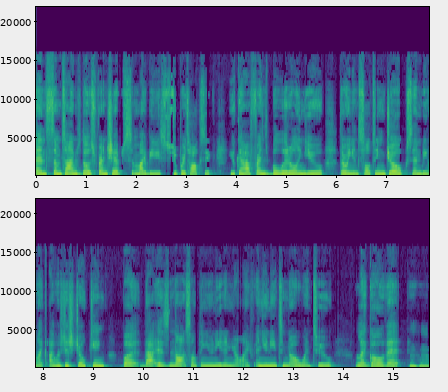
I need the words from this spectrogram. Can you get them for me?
And sometimes those friendships might be super toxic. You can have friends belittling you, throwing insulting jokes, and being like, I was just joking. But that is not something you need in your life. And you need to know when to let go of it. Mm-hmm.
